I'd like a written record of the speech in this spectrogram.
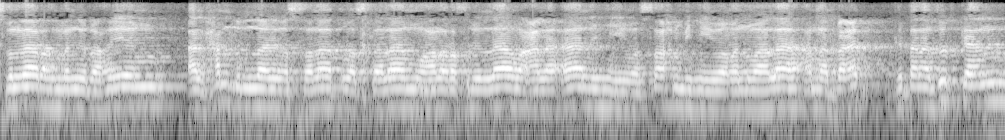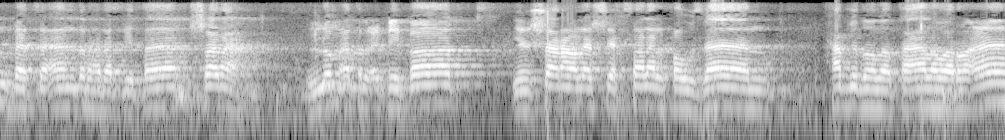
Bismillahirrahmanirrahim. Alhamdulillah wassalatu wassalamu ala Rasulillah wa ala alihi wa sahbihi wa man wala. Amma ba'd. Kita lanjutkan bacaan terhadap kita syarah Lum'atul I'tiqad yang syarah oleh Syekh Shalal Fauzan hafizallahu taala wa ra'ah.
